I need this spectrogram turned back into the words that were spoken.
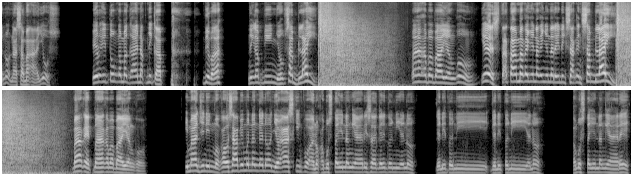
ano, nasa maayos. Pero itong kamag-anak ni Cap, di ba? Ni Cap ninyo, sablay. Mga kababayan ko. Yes, tatama kayo ng inyong narinig sa akin, sablay. Bakit, mga kababayan ko? Imaginein mo, kausapin mo ng gano'n, you're asking po, ano, kamusta yung nangyari sa ganito ni, ano, ganito ni, ganito ni, ano, kamusta yung nangyari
